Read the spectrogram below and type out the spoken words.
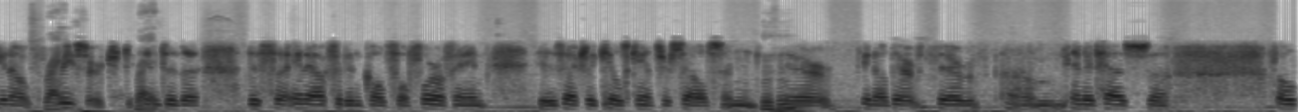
you know, Right. researched Right. into the this uh, antioxidant called sulforaphane is actually kills cancer cells, and Mm-hmm. they're you know they're they're um, and it has. Uh, Oh,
